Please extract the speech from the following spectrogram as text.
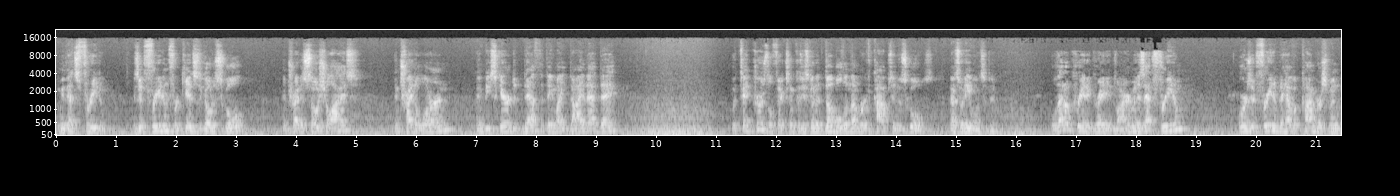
I mean, that's freedom. Is it freedom for kids to go to school and try to socialize and try to learn and be scared to death that they might die that day? But Ted Cruz will fix them because he's going to double the number of cops in the schools. That's what he wants to do. Well, that'll create a great environment. Is that freedom? Or is it freedom to have a congressman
